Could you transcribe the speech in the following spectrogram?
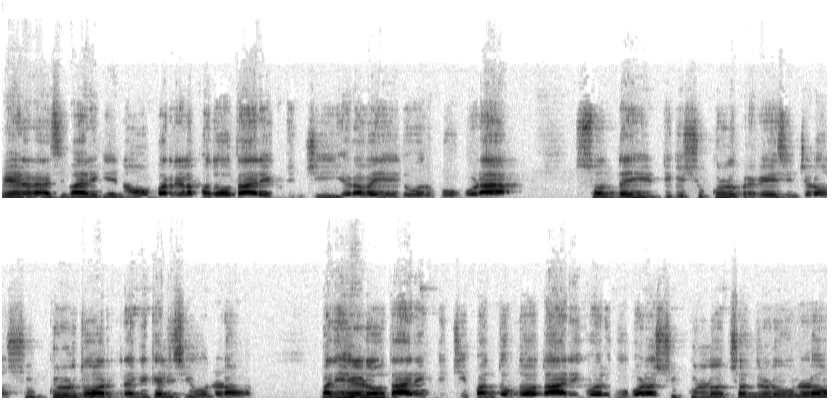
మీనరాశి వారికి నవంబర్ నెల పదో తారీఖు నుంచి ఇరవై ఐదు వరకు కూడా సొంత ఇంటికి శుక్రుడు ప్రవేశించడం శుక్రుడితో రవి కలిసి ఉండడం పదిహేడవ తారీఖు నుంచి పంతొమ్మిదవ తారీఖు వరకు కూడా శుక్రుడిలో చంద్రుడు ఉండడం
